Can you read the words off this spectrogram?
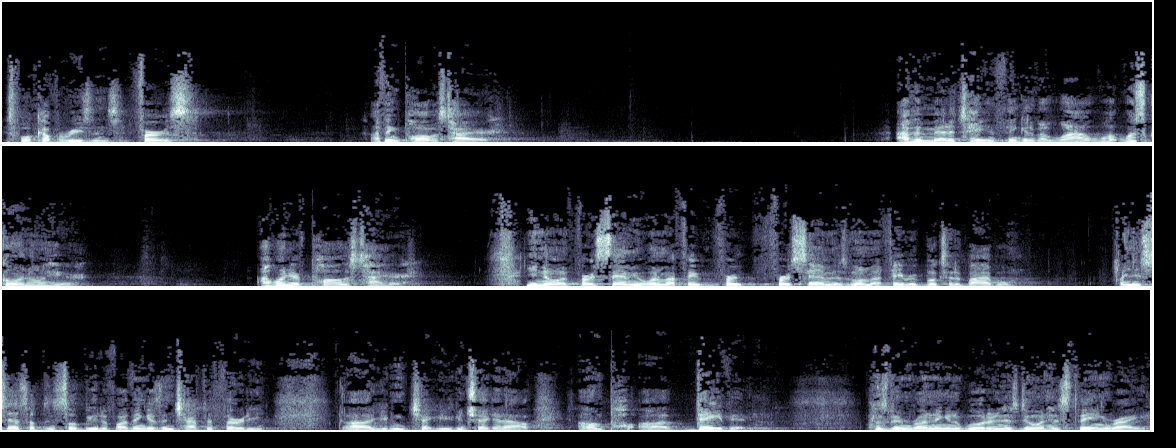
is for a couple reasons. First, I think Paul was tired. I've been meditating, thinking about why, what, what's going on here. I wonder if Paul was tired. You know, in 1 Samuel, one of my favorite, 1 Samuel is one of my favorite books of the Bible. And it says something so beautiful. I think it's in chapter 30. Uh, you, can check, you can check it out. Um, uh, David, who's been running in the wilderness doing his thing, right?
